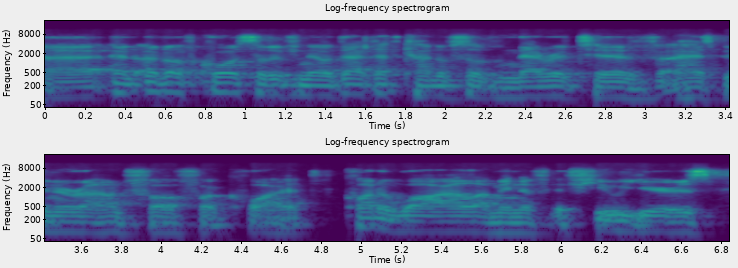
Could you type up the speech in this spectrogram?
Uh, and, and of course, sort of, you know, that, that kind of sort of narrative has been around for, for quite quite a while. I mean, a, a few years,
